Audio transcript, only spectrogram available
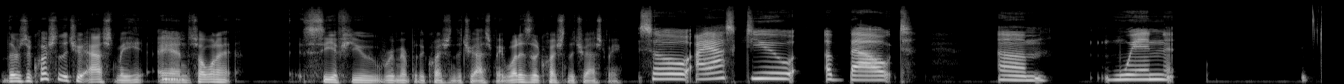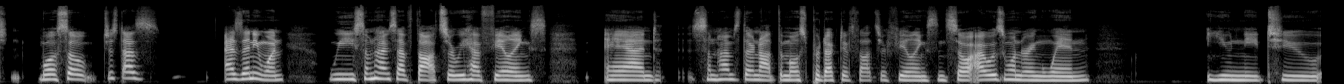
there's a question that you asked me, and so I want to see if you remember the question that you asked me. What is the question that you asked me? So I asked you about um when well so just as as anyone we sometimes have thoughts or we have feelings and sometimes they're not the most productive thoughts or feelings and so I was wondering when you need to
